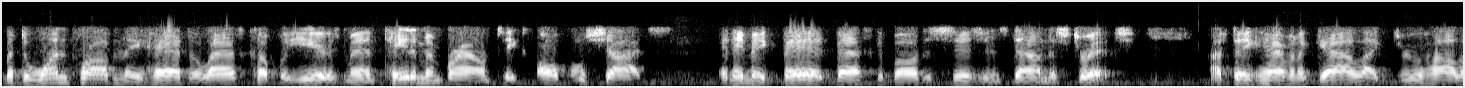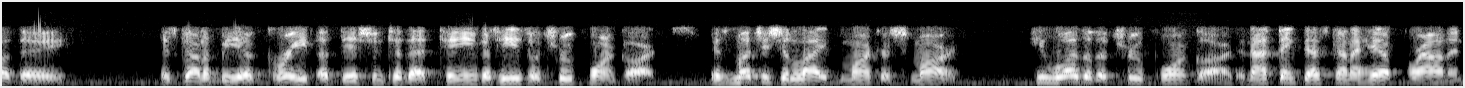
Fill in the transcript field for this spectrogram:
but the one problem they had the last couple of years, man, Tatum and Brown take awful shots and they make bad basketball decisions down the stretch. I think having a guy like Jrue Holiday is going to be a great addition to that team because he's a true point guard. As much as you like Marcus Smart, he wasn't a true point guard, and I think that's going to help Brown and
